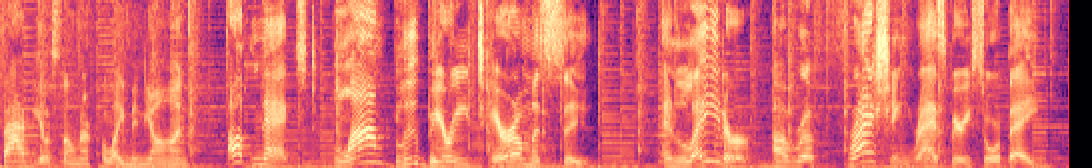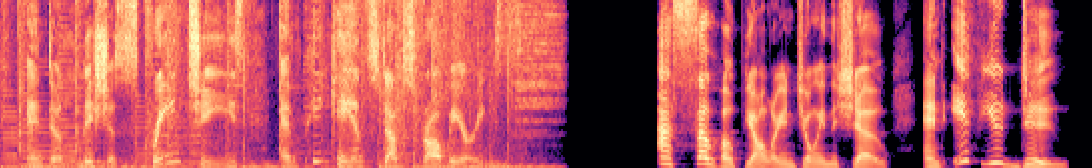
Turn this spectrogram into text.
fabulous on our filet mignon. Up next, lime blueberry tiramisu. And later, a refreshing raspberry sorbet and delicious cream cheese and pecan stuffed strawberries. I so hope y'all are enjoying the show. And if you do,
